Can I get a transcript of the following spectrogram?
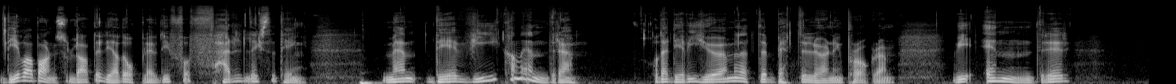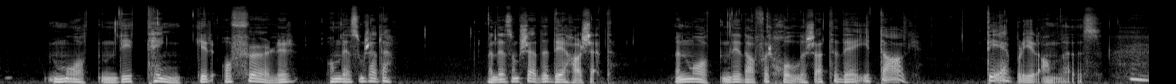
De var barnesoldater, de hadde opplevd de forferdeligste ting. Men det vi kan endre, og det er det vi gjør med dette Better Learning Program, vi endrer måten de tenker og føler om det som skjedde. Men det som skjedde, det har skjedd. Men måten de da forholder seg til det i dag, det blir annerledes. Mm.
